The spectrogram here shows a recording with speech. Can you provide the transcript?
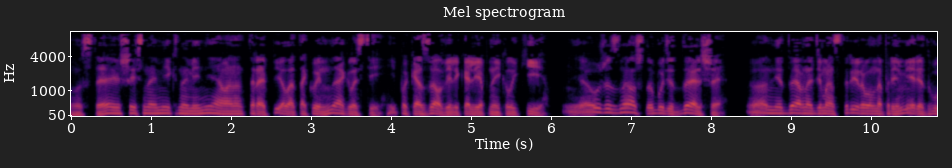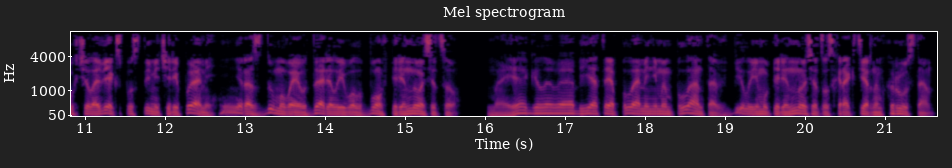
Уставившись на миг на меня, он оторопел от такой наглости и показал великолепные клыки. Я уже знал, что будет дальше. Он недавно демонстрировал на примере двух человек с пустыми черепами и, не раздумывая, ударил его лбом в переносицу. Моя голова, объятая пламенем импланта, вбила ему переносицу с характерным хрустом.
